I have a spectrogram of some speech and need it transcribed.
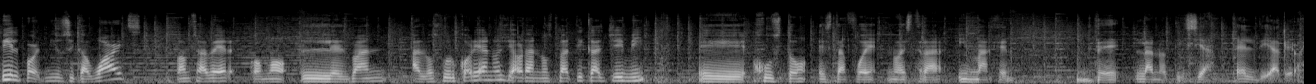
Billboard Music Awards. Vamos a ver cómo les van a los surcoreanos y ahora nos platica Jimmy. Eh, justo esta fue nuestra imagen de la noticia el día de hoy.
